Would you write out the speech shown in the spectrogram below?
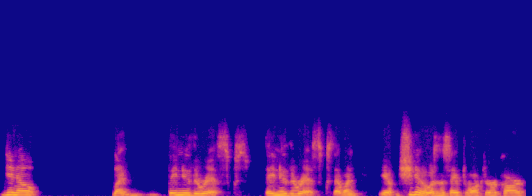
you know, like they knew the risks. They knew the risks that when you know she knew it wasn't safe to walk to her car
